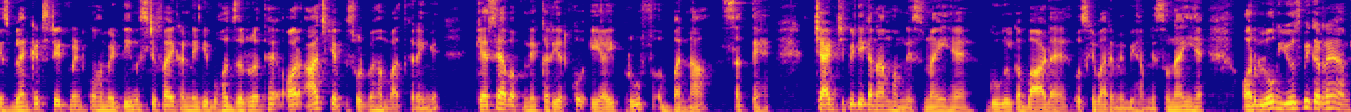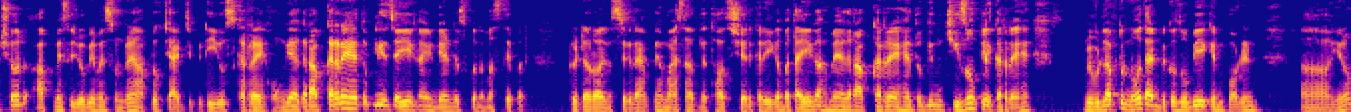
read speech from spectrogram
इस ब्लैंकेट स्टेटमेंट को हमें डीमिस्टिफाई करने की बहुत ज़रूरत है और आज के एपिसोड में हम बात करेंगे कैसे आप अपने करियर को एआई प्रूफ बना सकते हैं। चैट जीपीटी का नाम हमने सुना ही है गूगल का बार्ड है, उसके बारे में भी हमने सुना ही है और लोग यूज़ भी कर रहे हैं आई एम श्योर आप में से जो भी हमें सुन रहे हैं, आप लोग चैट जीपीटी यूज़ कर रहे होंगे। अगर आप कर रहे हैं तो प्लीज़ जाइएगा इंडियन डिस्को नमस्ते पर ट्विटर और इंस्टाग्राम पर हमारे साथ अपने थॉट्स शेयर करिएगा, बताइएगा हमें अगर आप कर रहे हैं तो किन चीज़ों के लिए कर रहे हैं। We would love to know that because वो भी एक इंपॉर्टेंट यू नो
